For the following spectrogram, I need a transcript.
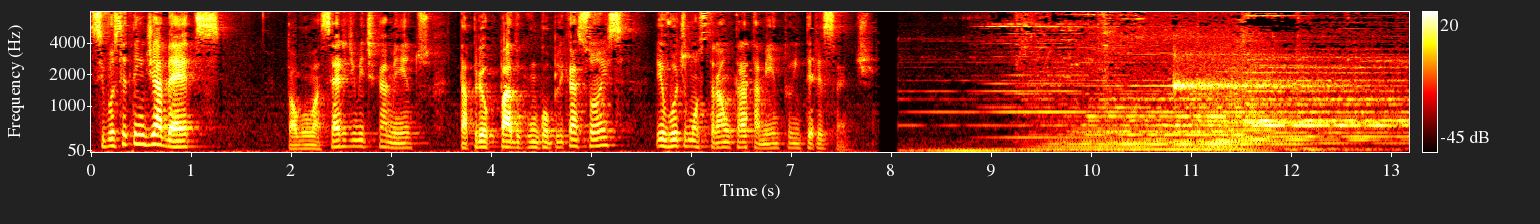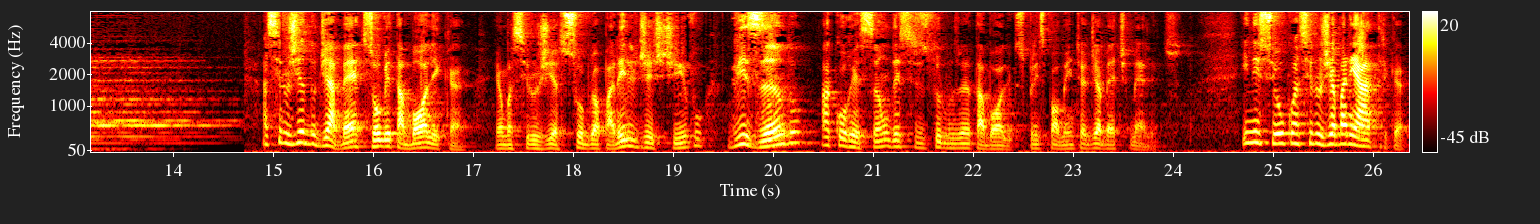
Se você tem diabetes, toma uma série de medicamentos, está preocupado com complicações, eu vou te mostrar um tratamento interessante. A cirurgia do diabetes ou metabólica é uma cirurgia sobre o aparelho digestivo visando a correção desses distúrbios metabólicos, principalmente a diabetes mellitus. Iniciou com a cirurgia bariátrica.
